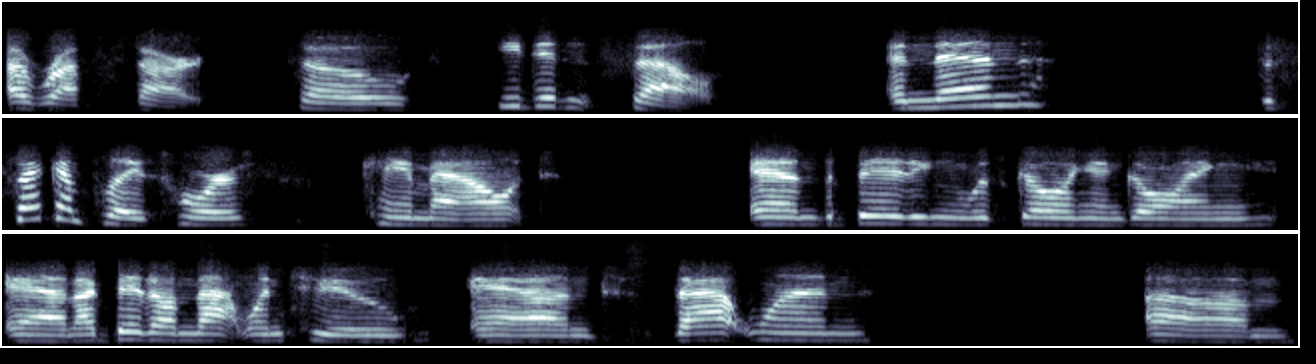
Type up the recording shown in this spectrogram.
a rough start, so he didn't sell. And then the second place horse came out and the bidding was going and going and i bid on that one too and that one um,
